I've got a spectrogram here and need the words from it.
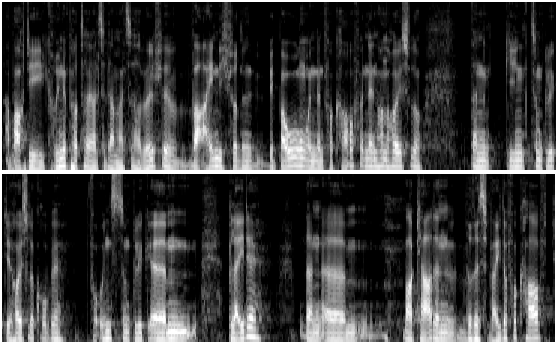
aber auch die Grüne Partei, also damals Herr Wölfle, war eigentlich für die Bebauung und den Verkauf an den Herrn Häusler. Dann ging zum Glück die Häusler-Gruppe, für uns zum Glück, ähm, pleite dann ähm, war klar, dann wird es weiterverkauft.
